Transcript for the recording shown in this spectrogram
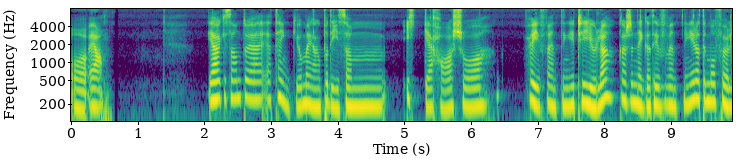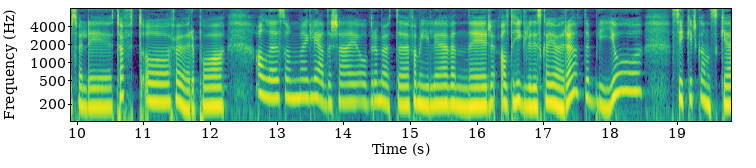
og ja. Ja, ikke sant. Og jeg, jeg, tenker jo med en gang på de som ikke har så høye forventninger til jula, kanskje negative forventninger, at det må føles veldig tøft å høre på alle som gleder seg over å møte familie, venner, alt det hyggelige de skal gjøre. Det blir jo sikkert ganske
